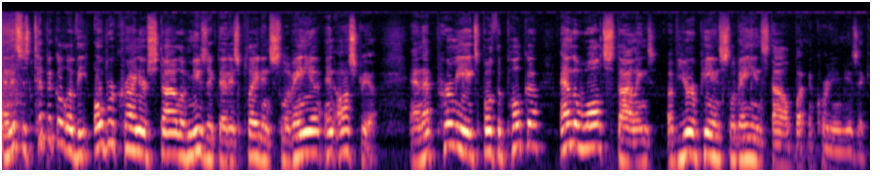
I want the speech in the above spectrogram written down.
And this is typical of the Oberkreiner style of music that is played in Slovenia and Austria. And that permeates both the polka and the waltz stylings of European Slovenian style button accordion music.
